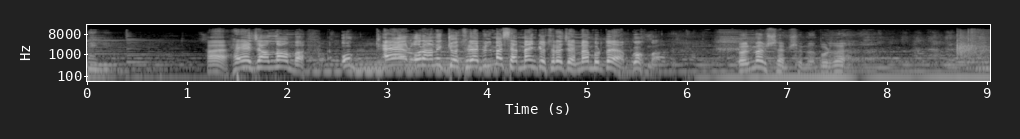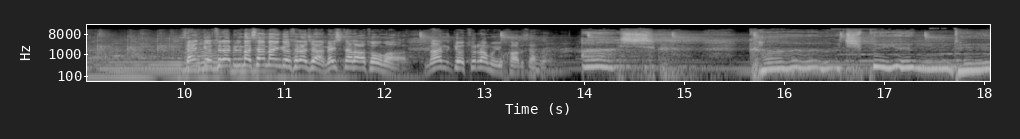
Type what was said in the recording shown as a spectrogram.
Bəli. Hə, həyəcanlanma. O əgər oranı götürə bilməsən mən götürəcəm. Mən burdayam, qorxma. Ölməmişəm ki mən burdayam. Sən götürə bilməsən mən götürəcəm. Heç narahat olma. Mən götürürəm o yuxarı səfə. Aşk kaç büyümde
